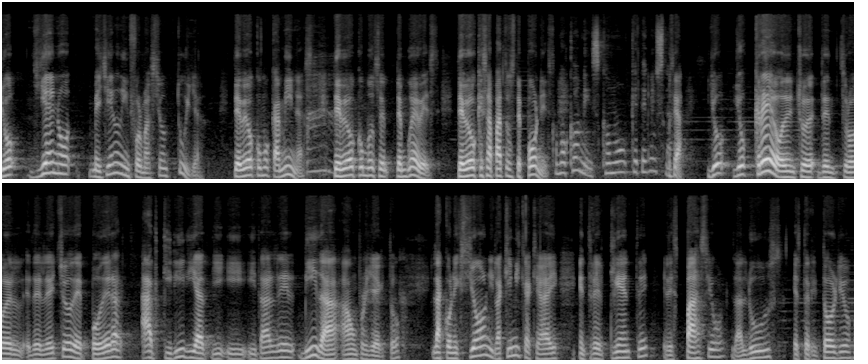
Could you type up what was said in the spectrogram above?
yo lleno, me lleno de información tuya. Te veo cómo caminas, te ah. veo cómo te mueves, te veo qué zapatos te pones. ¿Cómo comes? ¿Cómo, ¿Qué te gusta? O sea, yo, yo creo dentro, dentro del, hecho de poder adquirir y, y, darle vida a un proyecto, la conexión y la química que hay entre el cliente, el espacio, la luz, el territorio.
